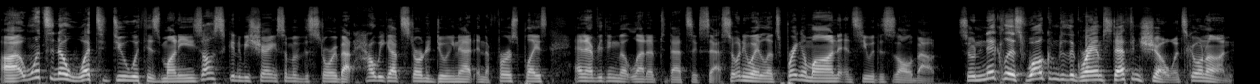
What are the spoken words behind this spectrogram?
Uh, wants to know what to do with his money. He's also going to be sharing some of his story about how he got started doing that in the first place and everything that led up to that success. So anyway, let's bring him on and see what this is all about. So Nicholas, welcome to the Graham Stephan Show. What's going on?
